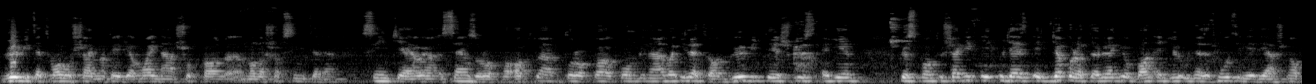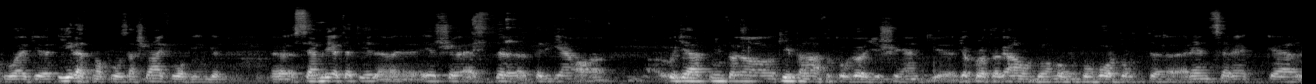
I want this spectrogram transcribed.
bővített valóságnak egy a majdnál sokkal magasabb szintje, szintje olyan szenzorokkal, aktuátorokkal kombinálva, illetve a bővítés plusz egyén központúság. Ugye ez egy gyakorlatilag legjobban egy úgynevezett multimédiás napló, egy életnaplózás, life logging szemlélteti, és ezt pedig ilyen a, ugye hát, mint a képen látható hölgy is ilyen gyakorlatilag állandóan magunkon hordott rendszerekkel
